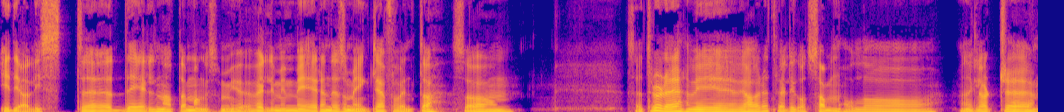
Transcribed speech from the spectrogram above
idealistdelen, at det er mange som gjør veldig mye mer enn det som egentlig er forventa. Så, så, jeg tror det. Vi, vi, har et veldig godt samhold, og men det er klart eh,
